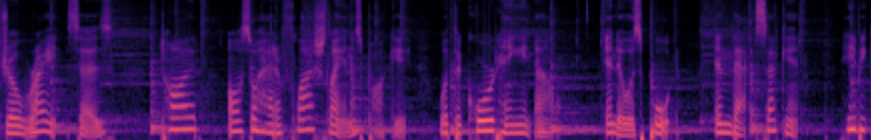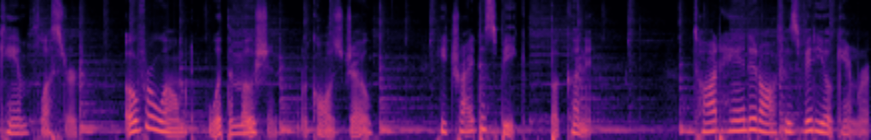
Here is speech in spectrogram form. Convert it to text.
Joe Wright says Todd also had a flashlight in his pocket with the cord hanging out, and it was pulled. In that second, he became flustered, overwhelmed with emotion, recalls Joe. He tried to speak, but couldn't. Todd handed off his video camera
